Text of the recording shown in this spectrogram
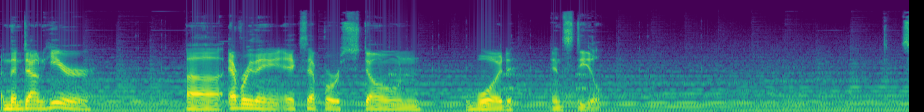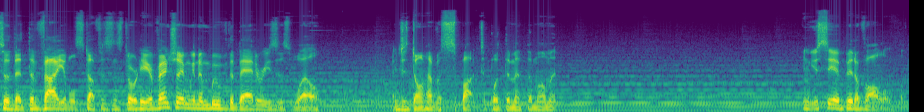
And then down here, uh, everything except for stone, wood, and steel. So that the valuable stuff isn't stored here. Eventually I'm going to move the batteries as well. I just don't have a spot to put them at the moment. And you see a bit of all of them.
